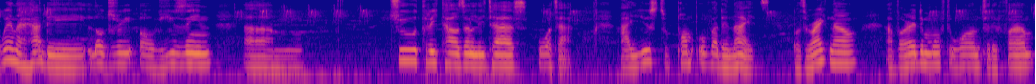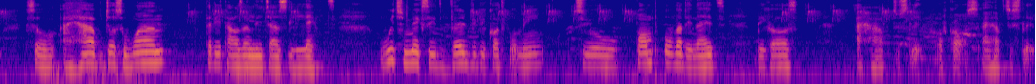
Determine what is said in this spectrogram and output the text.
when I had the luxury of using um, two, three thousand liters water. I used to pump over the night, but right now I've already moved one to the farm, so I have just one 30,000 liters left, which makes it very difficult for me to pump over the night because I have to sleep. Of course, I have to sleep.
